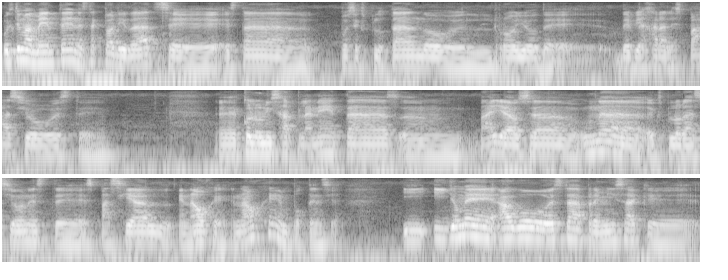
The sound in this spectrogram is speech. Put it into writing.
últimamente en esta actualidad se está pues explotando el rollo de, de viajar al espacio, este eh, colonizar planetas, um, vaya, o sea, una exploración este, espacial en auge, en auge, en potencia. Y, y yo me hago esta premisa que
